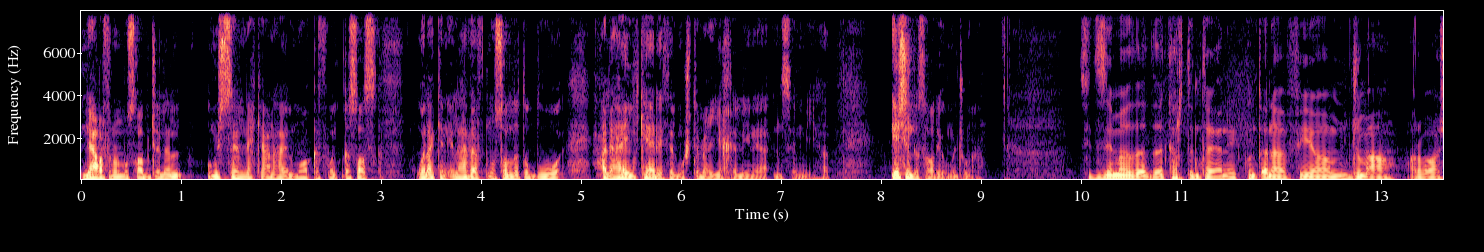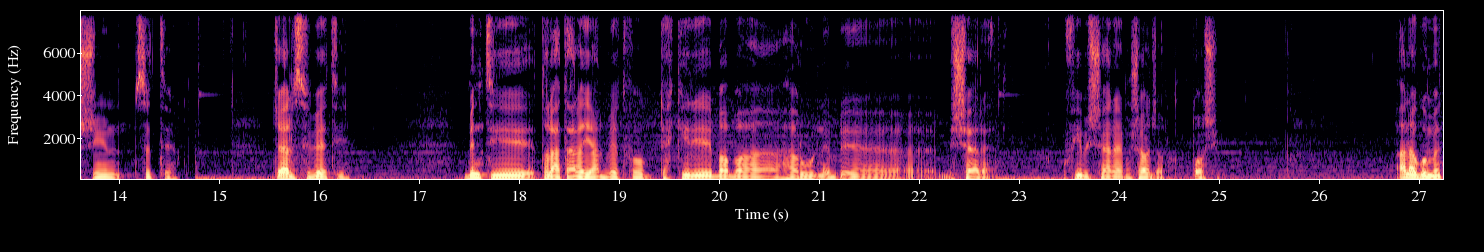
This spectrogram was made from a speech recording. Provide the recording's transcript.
نعرف أن المصاب جلل ومش سهل نحكي عن هاي المواقف والقصص ولكن الهدف نسلط الضوء على هاي الكارثة المجتمعية خلينا نسميها. إيش اللي صار يوم الجمعة؟ سيدي زي ما ذكرت أنت يعني كنت أنا في يوم الجمعة 24 6 جالس في بيتي. بنتي طلعت علي على البيت فوق تحكي لي بابا هارون بالشارع وفي بالشارع مشاجرة طوشي. أنا قمت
